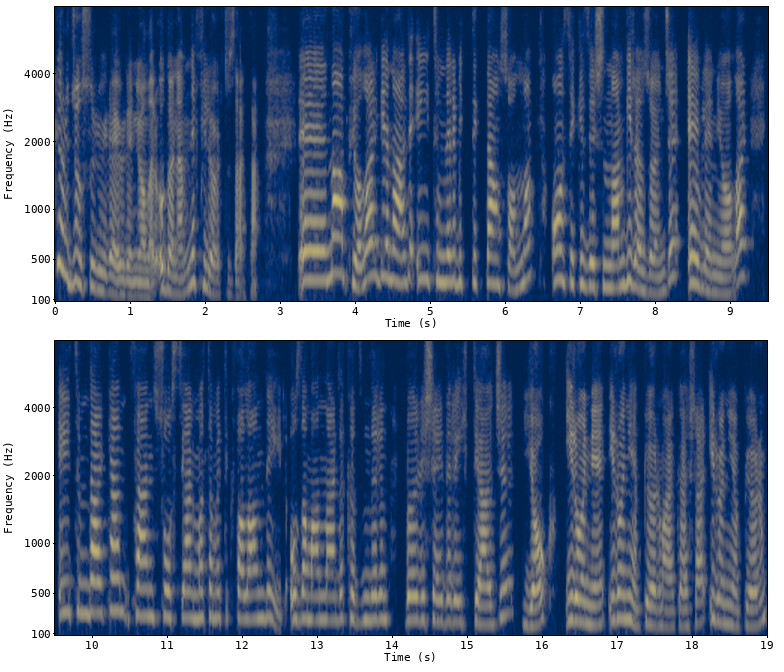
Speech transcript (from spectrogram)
Görücü usulüyle evleniyorlar. O dönem ne flörtü zaten. E, ne yapıyorlar? Genelde eğitimleri bittikten sonra 18 yaşından biraz önce evleniyorlar. Eğitim derken fen, sosyal, matematik falan değil. O zamanlarda kadınların böyle şeylere ihtiyacı yok. İroni, ironi yapıyorum arkadaşlar, ironi yapıyorum.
